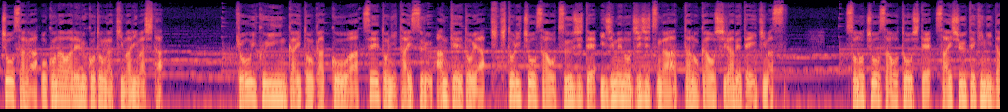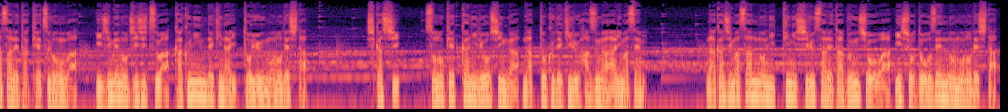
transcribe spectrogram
調査が行われることが決まりました。教育委員会と学校は生徒に対するアンケートや聞き取り調査を通じていじめの事実があったのかを調べていきます。その調査を通して最終的に出された結論は、いじめの事実は確認できないというものでした。しかし、その結果に両親が納得できるはずがありません。中島さんの日記に記された文章は遺書同然のものでした。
